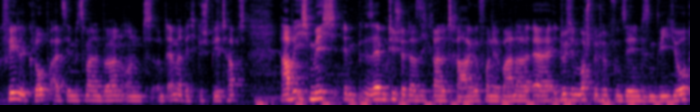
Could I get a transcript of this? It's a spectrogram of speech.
Fedelclub, als ihr mit Smile Burn und, und Emmerich gespielt habt, habe ich mich im selben T-Shirt, das ich gerade trage, von Nirvana, äh, durch den Moshpit hüpfen sehen in diesem Video.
